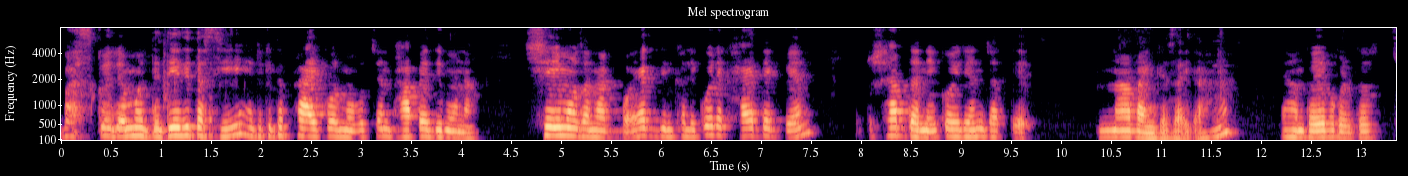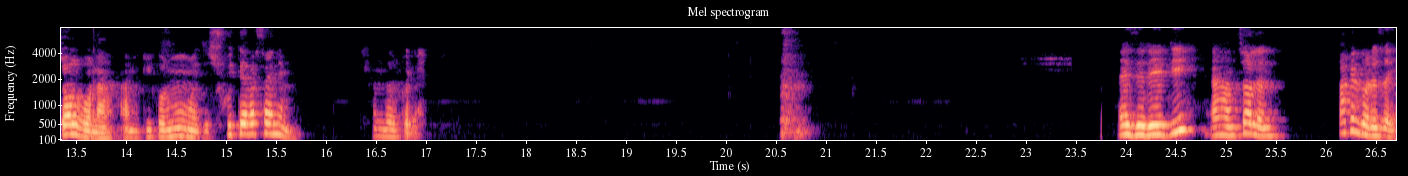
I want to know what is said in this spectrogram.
বাস করে মধ্যে দিয়ে দিতেছি এটা কিন্তু ফ্রাই করব বুঝছেন ভাপে দিব না সেই মজা নাকবো। একদিন খালি কইরে খায় দেখবেন, একটু সাবধানে কইরেন যাতে না ভাঙ্গে জায়গা হ্যাঁ? এখন তো এবার করে তো চলবো না। আমি কি করব? ওই যে শুইতে বাসাই নিম, সুন্দর করে। এই যে রেডি, এখন চলেন, পাকের ঘরে যাই।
